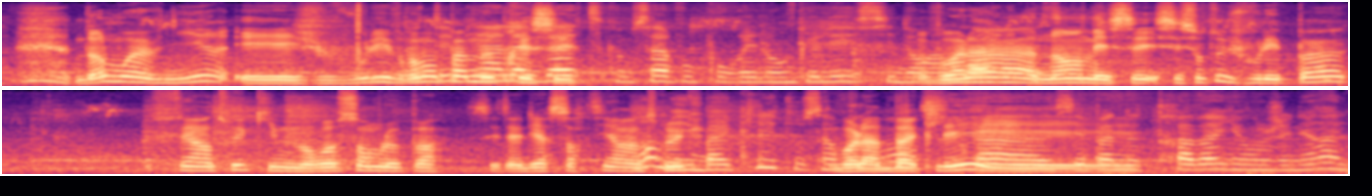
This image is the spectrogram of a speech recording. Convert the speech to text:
dans le mois à venir et je voulais vraiment Notez pas bien me la presser. date, comme ça vous pourrez l'engueuler si dans Voilà, non mais c'est surtout que je voulais pas faire un truc qui me ressemble pas. C'est-à-dire sortir un non, truc... mais bâclé tout simplement. Voilà, bâclé c'est pas- et- C'est pas notre travail en général.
